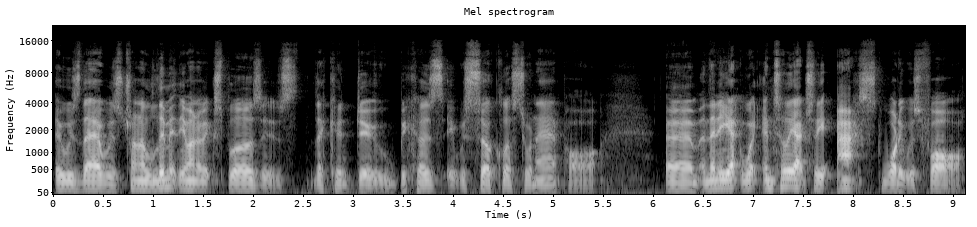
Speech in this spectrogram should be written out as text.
who was there was trying to limit the amount of explosives they could do because it was so close to an airport. Um, and then he until he actually asked what it was for,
